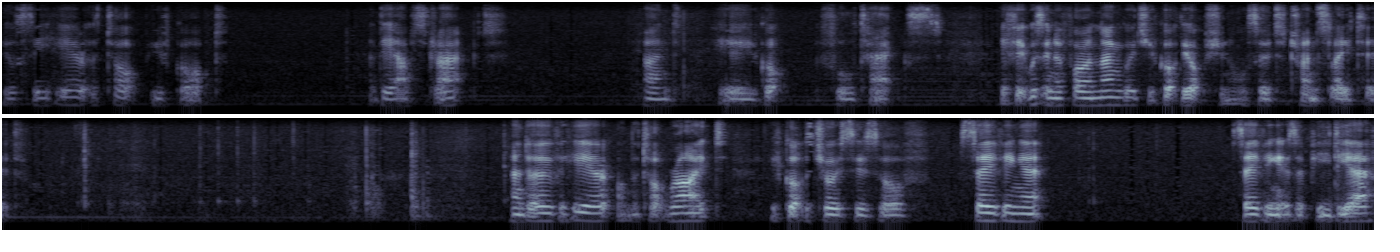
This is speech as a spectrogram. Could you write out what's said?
you'll see here at the top you've got the abstract and here you've got full text. If it was in a foreign language, you've got the option also to translate it. And over here on the top right you've got the choices of saving it, saving it as a PDF,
